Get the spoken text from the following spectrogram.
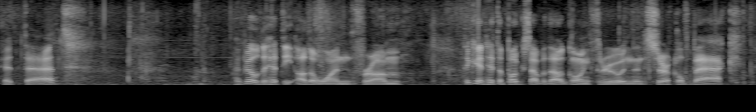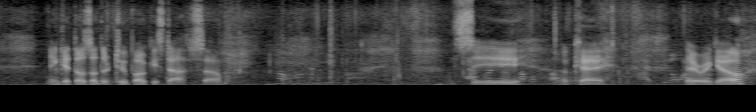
Hit that. Might be able to hit the other one from... I think I can hit the Pokestop without going through and then circle back and get those other two Pokestops, so... Let's see. Okay. There we go.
